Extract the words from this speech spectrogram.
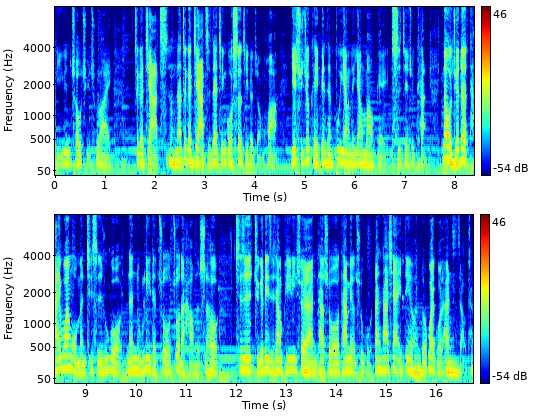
底蕴抽取出来这个价值。那这个价值再经过设计的转化，也许就可以变成不一样的样貌给世界去看。那我觉得台湾，我们其实如果能努力的做，做得好的时候，其实举个例子，像霹雳，虽然他说他没有出国，但是他现在一定有很多外国的案子找他，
